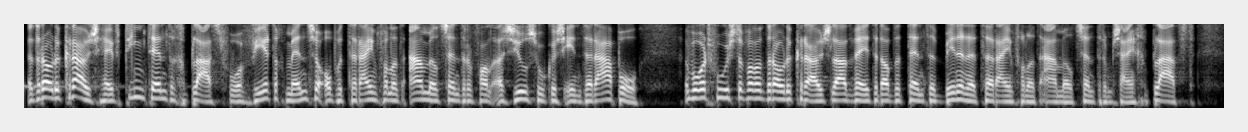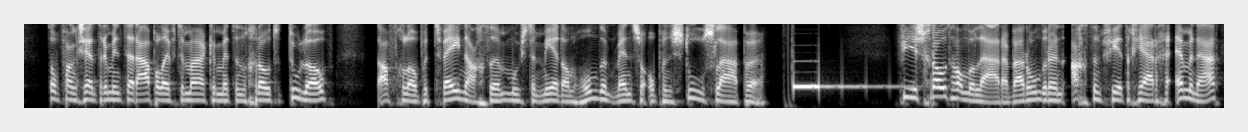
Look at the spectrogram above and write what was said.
Het Rode Kruis heeft 10 tenten geplaatst voor 40 mensen op het terrein van het aanmeldcentrum van asielzoekers in Terapel. Een woordvoerster van het Rode Kruis laat weten dat de tenten binnen het terrein van het aanmeldcentrum zijn geplaatst. Het opvangcentrum in Terapel heeft te maken met een grote toeloop. De afgelopen twee nachten moesten meer dan 100 mensen op een stoel slapen. Vier schroothandelaren, waaronder een 48-jarige Emmenaar,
